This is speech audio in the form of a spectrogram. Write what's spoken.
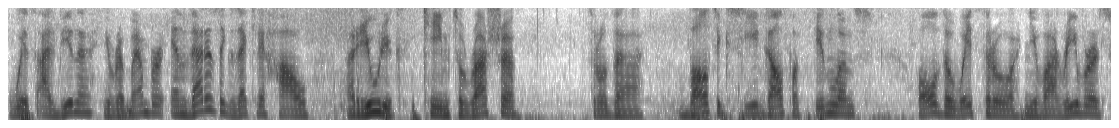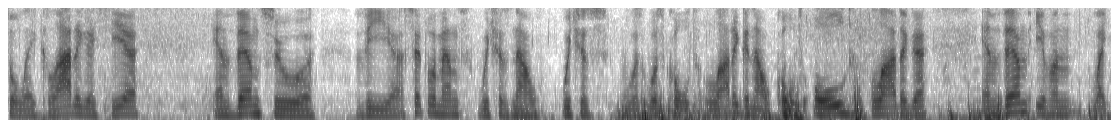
with Albina, you remember, and that is exactly how Rurik came to Russia through the Baltic Sea, Gulf of Finland, all the way through Neva River to Lake Ladoga here, and then to the uh, settlement, which is now, which is was, was called Ladoga, now called Old Ladoga, and then even like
